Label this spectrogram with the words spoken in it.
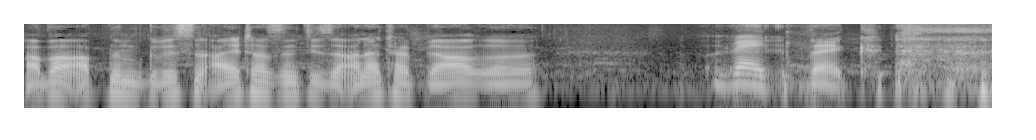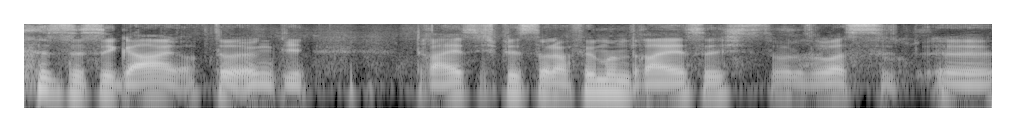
Aber ab einem gewissen Alter sind diese anderthalb Jahre Weg. weg. es ist egal, ob du irgendwie 30 bist oder 35 oder sowas äh,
